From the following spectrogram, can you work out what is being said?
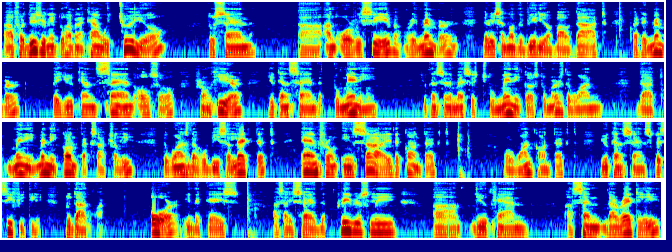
Uh, for this, you need to have an account with Twilio to send uh, and or receive. Remember, there is another video about that, but remember that you can send also from here, you can send to many, you can send a message to many customers, the one that many, many contacts actually, the ones that will be selected, and from inside the contact or one contact, you can send specifically to that one. Or in the case as I said previously, uh, you can uh, send directly.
